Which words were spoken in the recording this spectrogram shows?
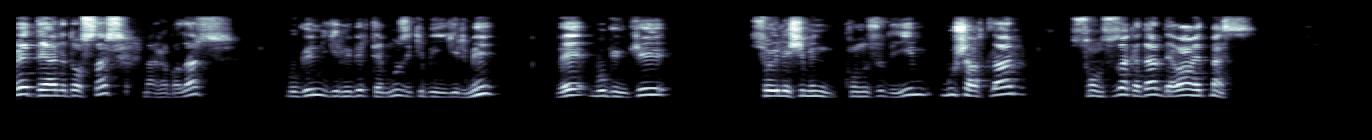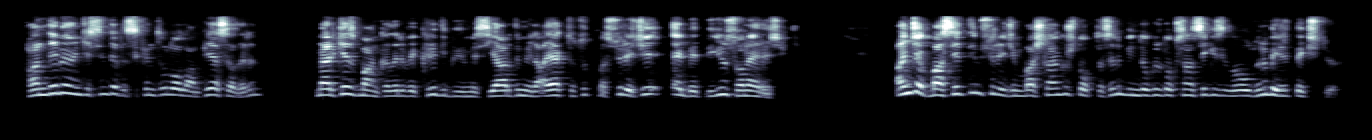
Evet değerli dostlar, merhabalar. Bugün 21 Temmuz 2020 ve bugünkü söyleşimin konusu diyeyim. Bu şartlar sonsuza kadar devam etmez. Pandemi öncesinde de sıkıntılı olan piyasaların merkez bankaları ve kredi büyümesi yardımıyla ayakta tutma süreci elbet bir gün sona erecek. Ancak bahsettiğim sürecin başlangıç noktasının 1998 yılı olduğunu belirtmek istiyorum.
